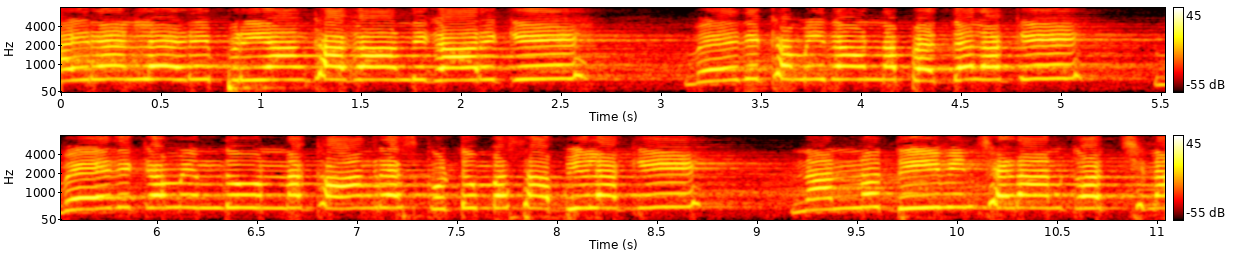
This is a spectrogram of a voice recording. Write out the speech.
ఐరన్ లేడీ ప్రియాంక గాంధీ గారికి వేదిక మీద ఉన్న పెద్దలకి వేదిక ముందు ఉన్న కాంగ్రెస్ కుటుంబ సభ్యులకి నన్ను దీవించడానికి వచ్చిన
